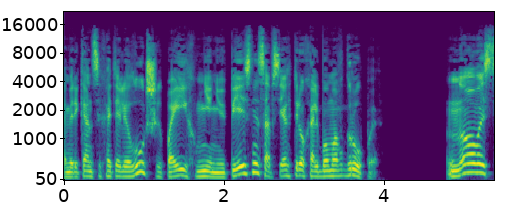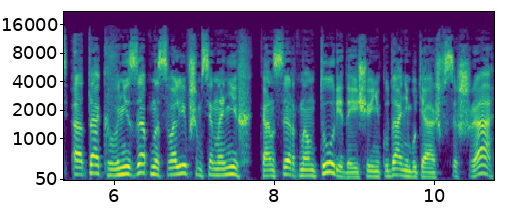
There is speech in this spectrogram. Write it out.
американцы хотели лучше, по их мнению, песни со всех трех альбомов группы. Новость о так внезапно свалившемся на них концертном туре, да еще и не куда-нибудь, а аж в США,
